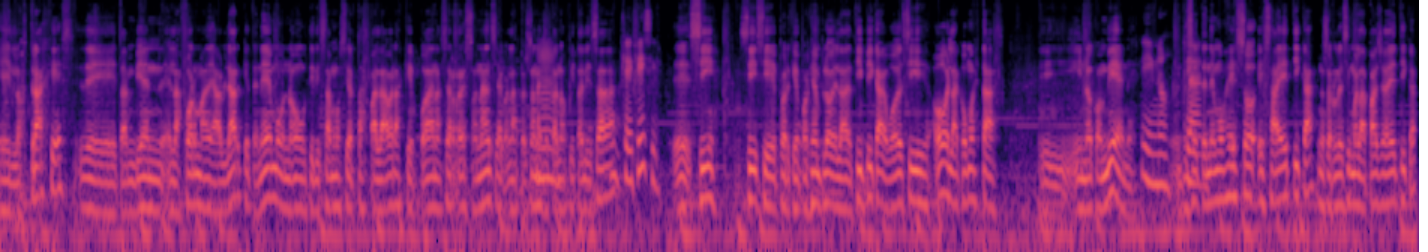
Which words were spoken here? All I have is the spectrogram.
Eh, los trajes, de también la forma de hablar que tenemos, no utilizamos ciertas palabras que puedan hacer resonancia con las personas que mm. están hospitalizadas. Qué difícil. Eh, sí, sí, sí, porque por ejemplo la típica, vos decís, hola, ¿cómo estás? Y, no conviene. Entonces tenemos eso, esa ética, nosotros le decimos la paya ética,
